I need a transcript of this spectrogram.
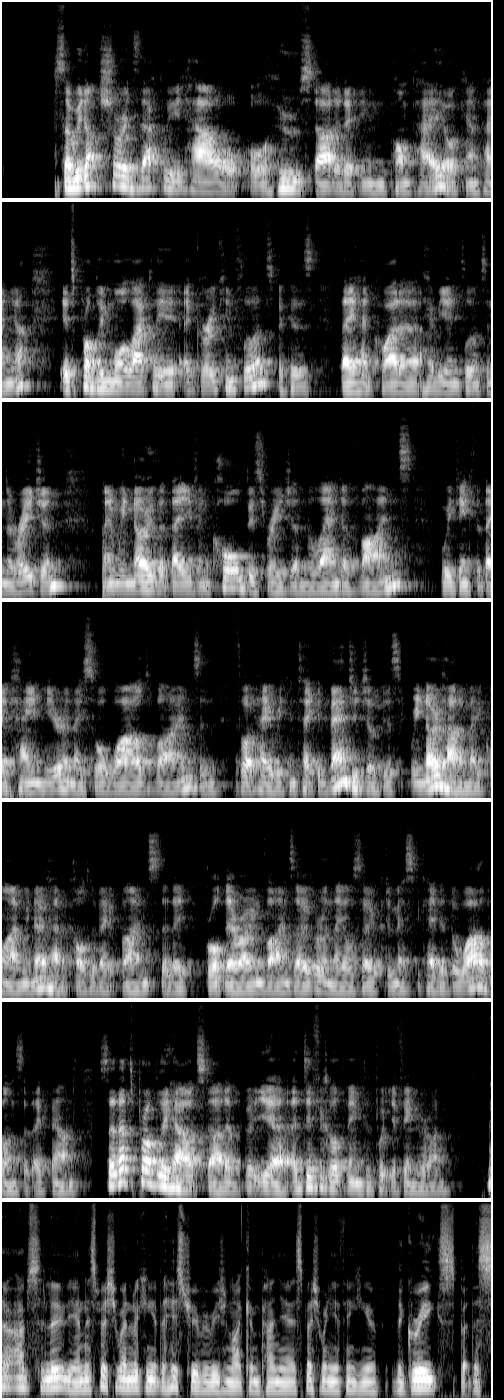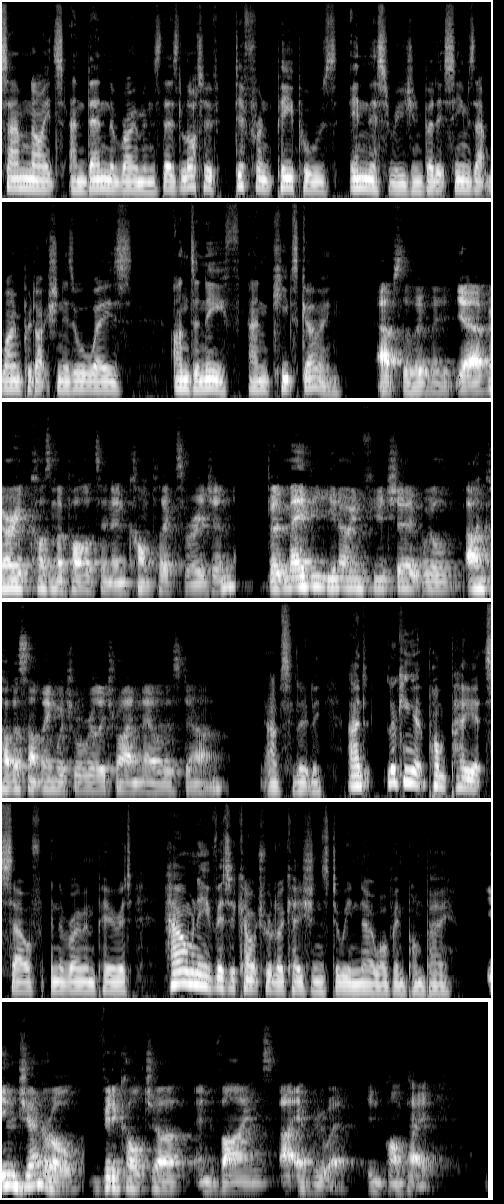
So we're not sure exactly how or who started it in Pompeii or Campania. It's probably more likely a Greek influence because they had quite a heavy influence in the region. And we know that they even called this region the land of vines we think that they came here and they saw wild vines and thought, hey, we can take advantage of this. We know how to make wine, we know how to cultivate vines. So they brought their own vines over and they also domesticated the wild ones that they found. So that's probably how it started. But yeah, a difficult thing to put your finger on. No, absolutely. And especially when looking at the history of a region like Campania, especially when you're thinking of the Greeks, but the Samnites and then the Romans, there's a lot of different peoples in this region, but it seems that wine production is always underneath and keeps going. Absolutely. Yeah, a very cosmopolitan and complex region. But maybe, you know, in future we'll uncover something which will really try and nail this down. Absolutely. And looking at Pompeii itself in the Roman period, how many viticultural locations do we know of in Pompeii? In general, viticulture and vines are everywhere in Pompeii.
